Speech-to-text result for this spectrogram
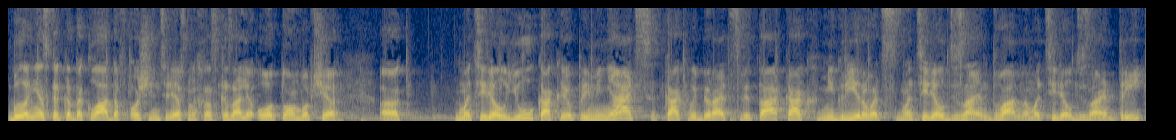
было несколько докладов очень интересных, рассказали о том вообще, а, Material U, как ее применять, как выбирать цвета, как мигрировать с Material Design 2 на Material Design 3,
